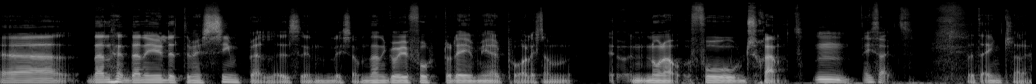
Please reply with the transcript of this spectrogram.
Eh, den, den är ju lite mer simpel i sin, liksom, den går ju fort och det är mer på liksom, några få ords skämt. Mm, exakt. Lite enklare.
